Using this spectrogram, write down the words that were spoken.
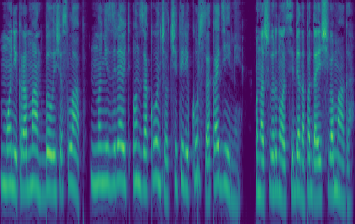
Мой некромант был еще слаб, но не зря ведь он закончил четыре курса Академии. Он отшвырнул от себя нападающего мага.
